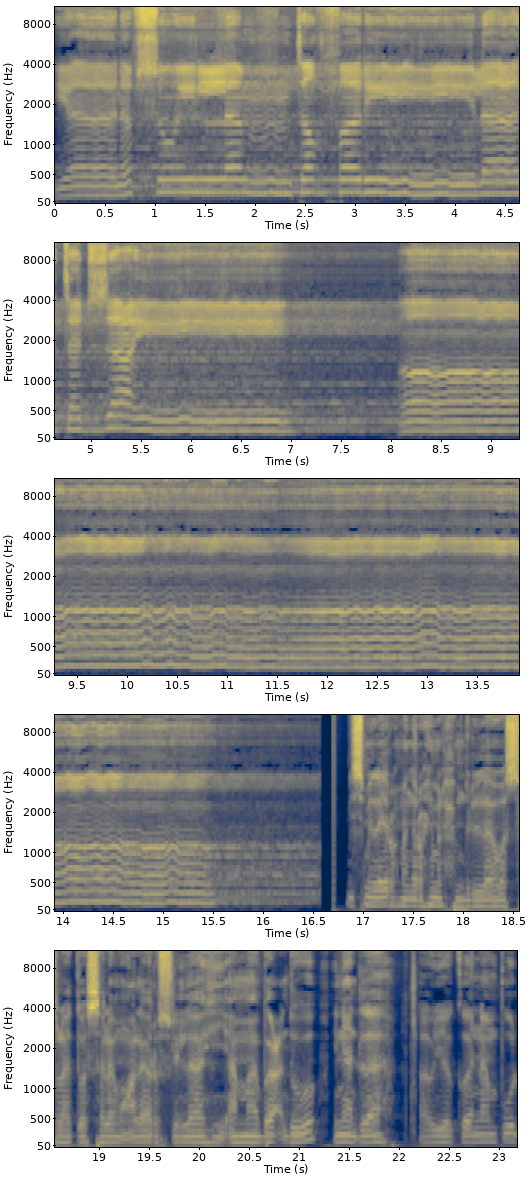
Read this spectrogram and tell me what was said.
يا نفس إن لم تظفري لا تجزعي Bismillahirrahmanirrahim Alhamdulillah Wassalatu wassalamu ala rasulillahi Amma ba'du Ini adalah audio ke-60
